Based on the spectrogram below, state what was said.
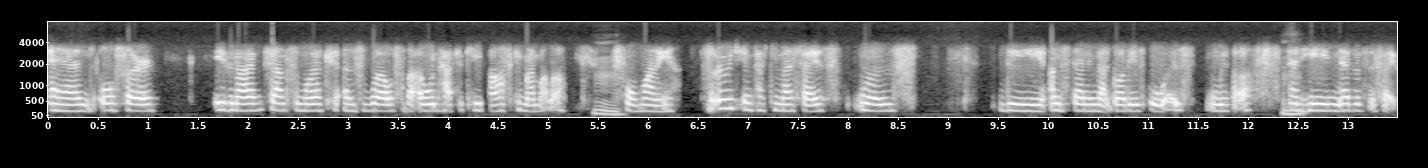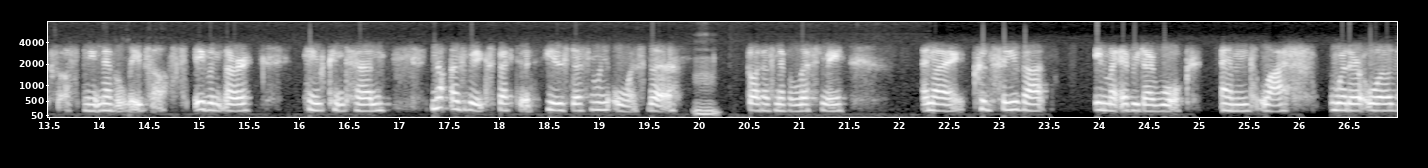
And also, even I found some work as well so that I wouldn't have to keep asking my mother hmm. for money. So, which impacted my faith was the understanding that God is always with us mm-hmm. and He never forsakes us and He never leaves us, even though things can turn not as we expected. He is definitely always there. Mm-hmm. God has never left me. And I could see that in my everyday walk and life, whether it was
